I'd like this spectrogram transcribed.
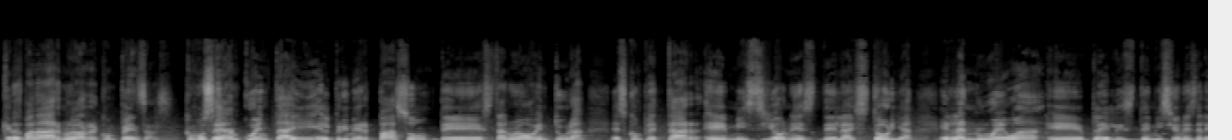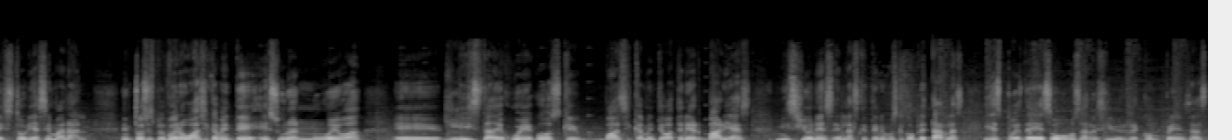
que nos van a dar nuevas recompensas. Como se dan cuenta ahí, el primer paso de esta nueva aventura es completar eh, misiones de la historia en la nueva eh, playlist de misiones de la historia semanal. Entonces, pues bueno, básicamente es una nueva eh, lista de juegos que básicamente va a tener varias misiones en las que tenemos que y después de eso vamos a recibir recompensas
